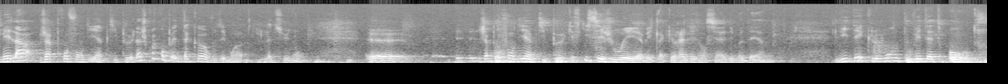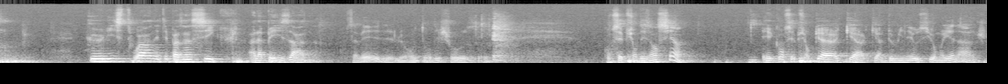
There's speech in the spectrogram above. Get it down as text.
Mais là, j'approfondis un petit peu. Là, je crois qu'on peut être d'accord, vous et moi, là-dessus, non? J'approfondis un petit peu. Qu'est-ce qui s'est joué avec la querelle des anciens et des modernes? L'idée que le monde pouvait être autre, que l'histoire n'était pas un cycle à la paysanne. Vous savez, le retour des choses. Conception des anciens. Et conception qui a, dominé aussi au Moyen Âge.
